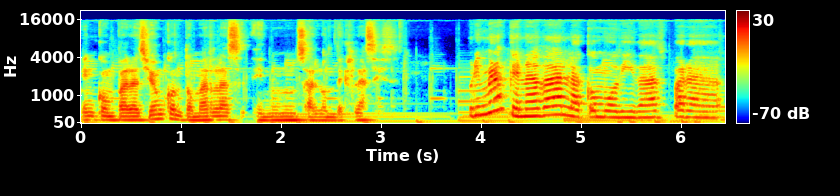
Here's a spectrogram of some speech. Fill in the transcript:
en comparación con tomarlas en un salón de clases? Primero que nada, la comodidad para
